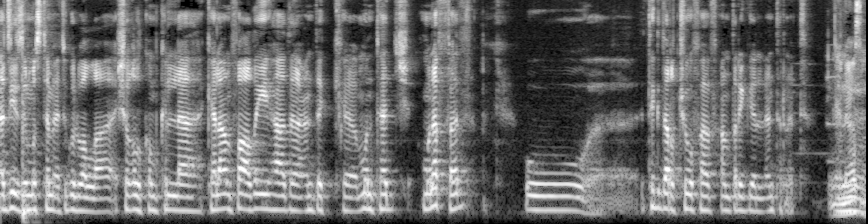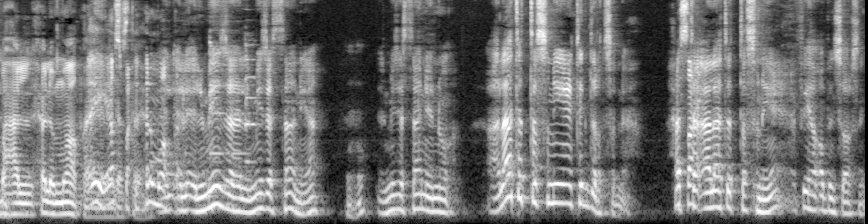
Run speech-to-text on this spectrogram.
عزيزي المستمع تقول والله شغلكم كله كلام فاضي هذا عندك منتج منفذ وتقدر تشوفها عن طريق الإنترنت. يعني أصبح الحلم واقع اي يعني أصبح. الحلم ال- واقع. ال- الميزة الميزة الثانية الميزة الثانية إنه آلات التصنيع تقدر تصنعها. حتى صح. آلات التصنيع فيها open sourcing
